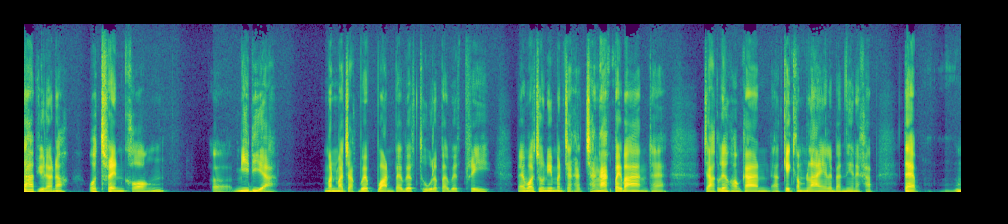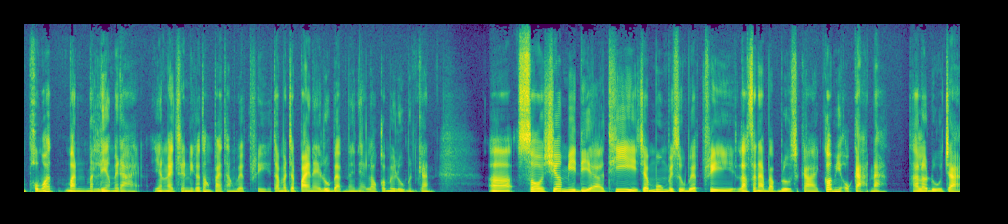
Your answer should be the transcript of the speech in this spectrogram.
ทราบอยู่แล้วเนาะว่าเทรนด์ของมีเดียมันมาจากเว็บ 1 ไปเว็บ 2 แล้วไปเว็บ 3 แม้ว่าช่วงนี้มันจะชะงักไปบ้างนะจากเรื่องของการเก็งกำไรอะไรแบบนี้นะครับ แต่ ผมว่ามันมันเลี่ยงไม่ได้ ยังไงเทรนด์นี้ก็ต้องไปทางเว็บ3แต่มันจะไปในรูปแบบไหนเนี่ยเราก็ไม่รู้เหมือนกันโซเชียลมีเดียที่จะมุ่งไปสู่เว็บ3ลักษณะแบบ Blue Sky ก็มีโอกาสนะ ถ้าเราดูจาก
